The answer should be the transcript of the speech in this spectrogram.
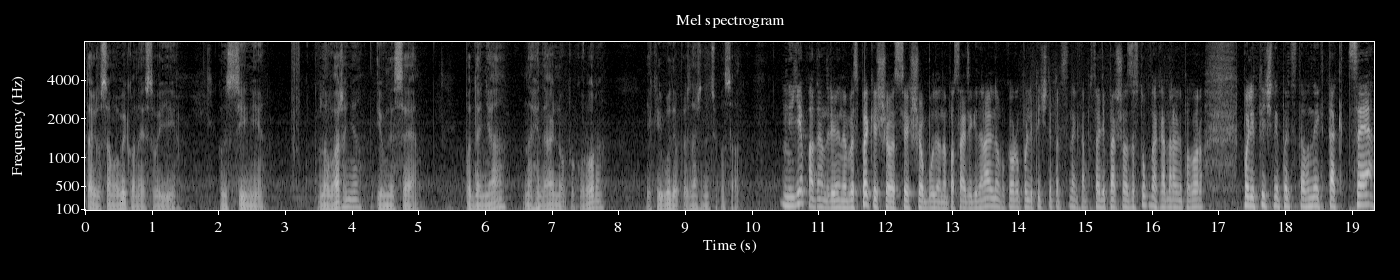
так само виконає свої конституційні повноваження і внесе подання на генерального прокурора, який буде призначений на цю посаду. Не є, пане Андрію, небезпеки, що якщо буде на посаді генерального прокурора політичний представник, на посаді першого заступника генерального прокурора політичний представник, так це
